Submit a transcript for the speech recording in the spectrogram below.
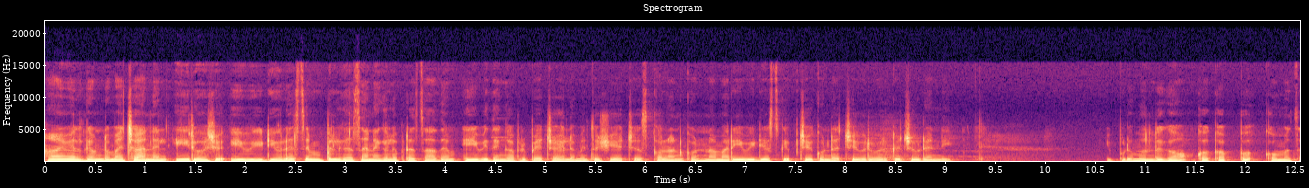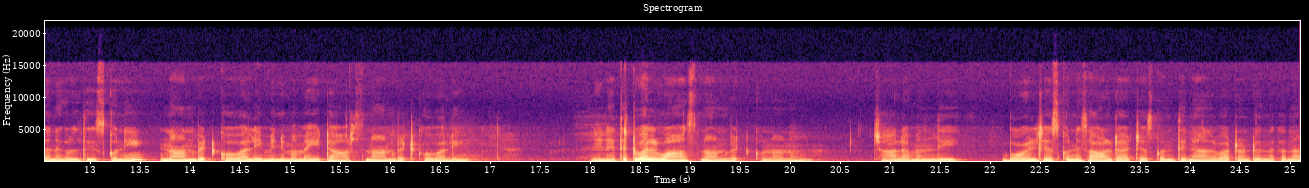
Hi welcome to my channel ఈరోజు ఈ వీడియోలో సింపుల్గా శనగల ప్రసాదం ఏ విధంగా ప్రిపేర్ చేయాలో మీతో షేర్ చేసుకోవాలనుకుంటున్నా. మరి ఈ వీడియో స్కిప్ చేయకుండా చివరి వరకు చూడండి. ఇప్పుడు ముందుగా ఒక కప్పు కొమ్మ శనగలు తీసుకొని నానబెట్టుకోవాలి. మినిమం ఎయిట్ అవర్స్ నానబెట్టుకోవాలి. నేనైతే ట్వెల్వ్ అవర్స్ నానబెట్టుకున్నాను. చాలామంది బాయిల్ చేసుకొని సాల్ట్ యాడ్ చేసుకొని తినే అలవాటు ఉంటుంది కదా.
